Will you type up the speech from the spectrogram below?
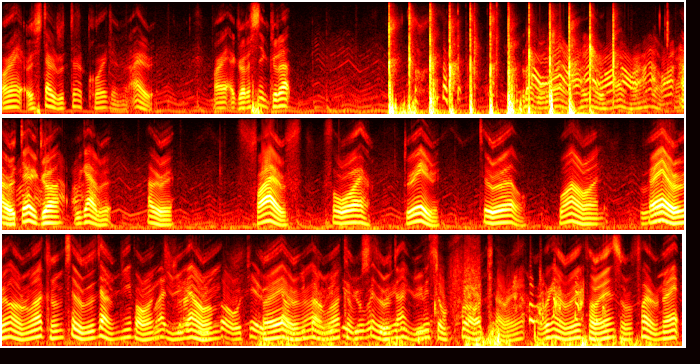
Alright, we start with the recording. Alright. Alright, I gotta sync it up. Alright, there you go. We got it. Alright. Five, four, three, two, one. Hey everyone, welcome to the Kong GM. Hey everyone, welcome to the Fortnite. We're gonna be playing some Fortnite,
